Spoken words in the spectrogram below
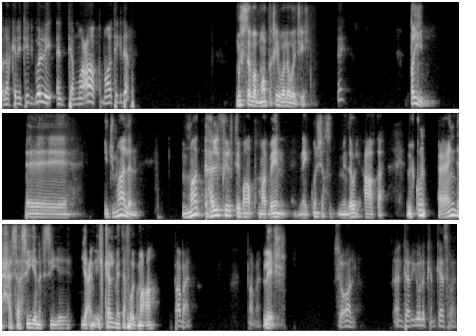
ولكن تجي تقول لي أنت معاق ما تقدر؟ مش سبب منطقي ولا وجيه إيه؟ طيب آه اجمالا ما هل في ارتباط ما بين إنه يكون شخص من ذوي الإعاقة يكون عنده حساسية نفسية؟ يعني الكلمة تفرق معاه. طبعا. طبعا. ليش؟ سؤال. أنت ريولك انكسرت.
